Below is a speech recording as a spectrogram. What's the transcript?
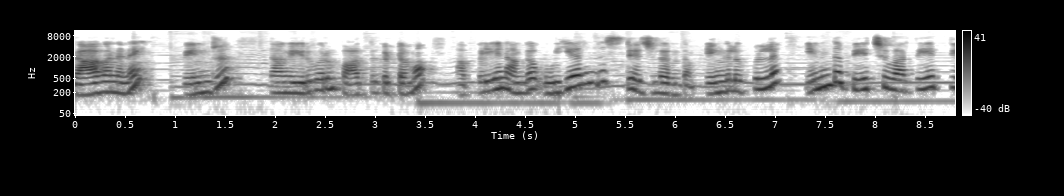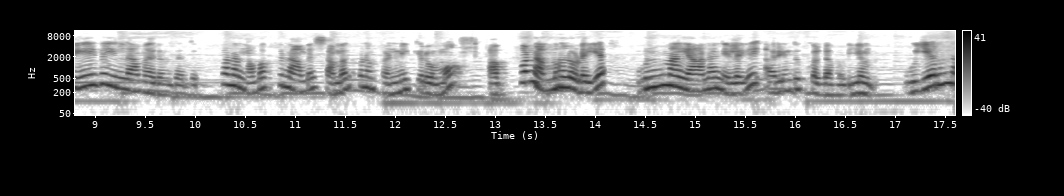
ராவணனை வென்று நாங்க இருவரும் பார்த்துக்கிட்டோமோ அப்பயே நாங்க உயர்ந்த ஸ்டேஜ்ல இருந்தோம். எங்களுக்குள்ள எந்த பேச்சுவார்த்தையே தேவையில்லாம இருந்தது. இப்ப நமக்கு நாம சமர்ப்பணம் பண்ணிக்கிறோமோ அப்ப நம்மளுடைய உண்மையான நிலையை அறிந்து கொள்ள முடியும். உயர்ந்த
